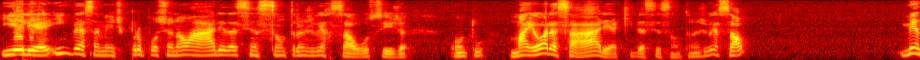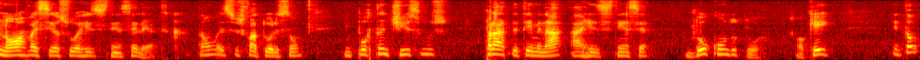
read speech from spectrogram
e ele é inversamente proporcional à área da seção transversal, ou seja, quanto maior essa área aqui da seção transversal, menor vai ser a sua resistência elétrica. Então, esses fatores são importantíssimos para determinar a resistência do condutor, ok? Então,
